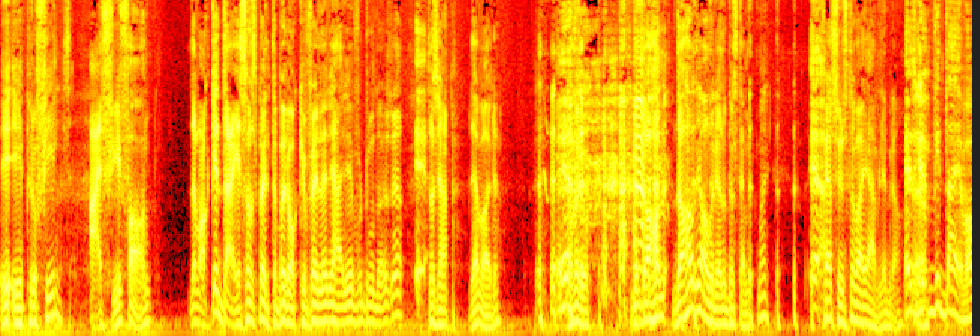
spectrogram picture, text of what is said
i, i profil. Nei, fy faen. Det var ikke deg som spilte på Rockefeller her for to dager siden. Så sier jeg, det var det. Det var. Men da hadde, da hadde jeg allerede bestemt meg. For jeg syns det var jævlig bra. Jeg husker vi deiva,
